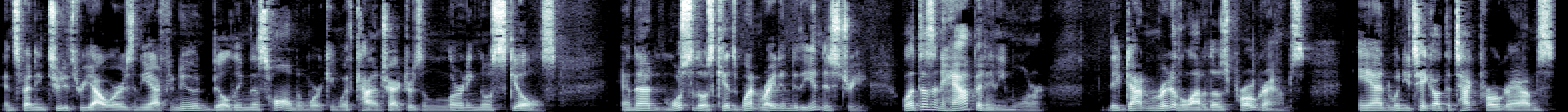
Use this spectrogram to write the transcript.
and spending two to three hours in the afternoon building this home and working with contractors and learning those skills. And then most of those kids went right into the industry. Well, it doesn't happen anymore they've gotten rid of a lot of those programs. And when you take out the tech programs,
